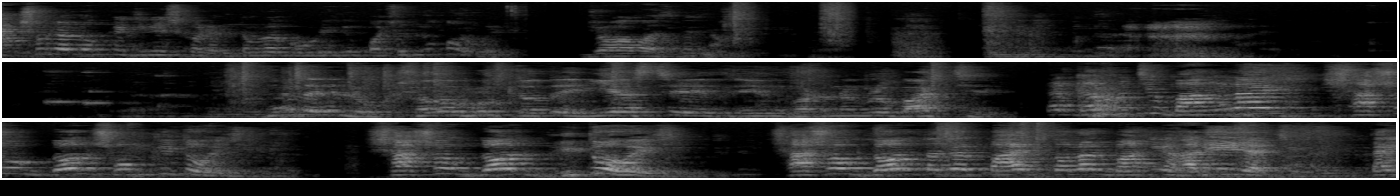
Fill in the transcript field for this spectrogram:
একশোটা লোককে জিজ্ঞেস করেন তোমরা গৌরীকে পছন্দ করবে? জবাব আসবে না। লোকসভা ভোট যত এগিয়ে আসছে এই ঘটনাগুলো বাড়ছে। তার কারণ হচ্ছে বাংলায় শাসক দল শঙ্কিত হয়েছে শাসক দল ভীত হয়েছে শাসক দল তাদের পায়ের তলার মাটি হারিয়ে যাচ্ছে তাই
